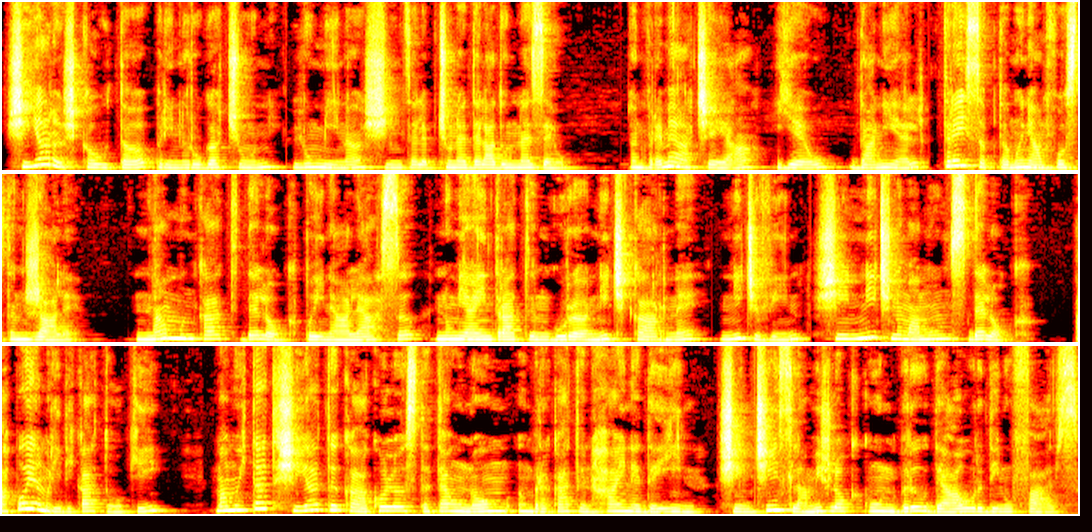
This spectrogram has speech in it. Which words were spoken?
Și iarăși căută, prin rugăciuni, lumină și înțelepciune de la Dumnezeu. În vremea aceea, eu, Daniel, trei săptămâni am fost în jale. N-am mâncat deloc pâine aleasă, nu mi-a intrat în gură nici carne, nici vin și nici nu m-am uns deloc. Apoi am ridicat ochii M-am uitat și iată că acolo stătea un om îmbrăcat în haine de in și încins la mijloc cu un brâu de aur din ufaz.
